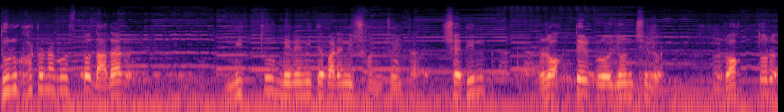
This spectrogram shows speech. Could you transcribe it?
দুর্ঘটনাগ্রস্ত দাদার মৃত্যু মেনে নিতে পারেনি সঞ্চয়িতা। সেদিন রক্তের প্রয়োজন ছিল। রক্তর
